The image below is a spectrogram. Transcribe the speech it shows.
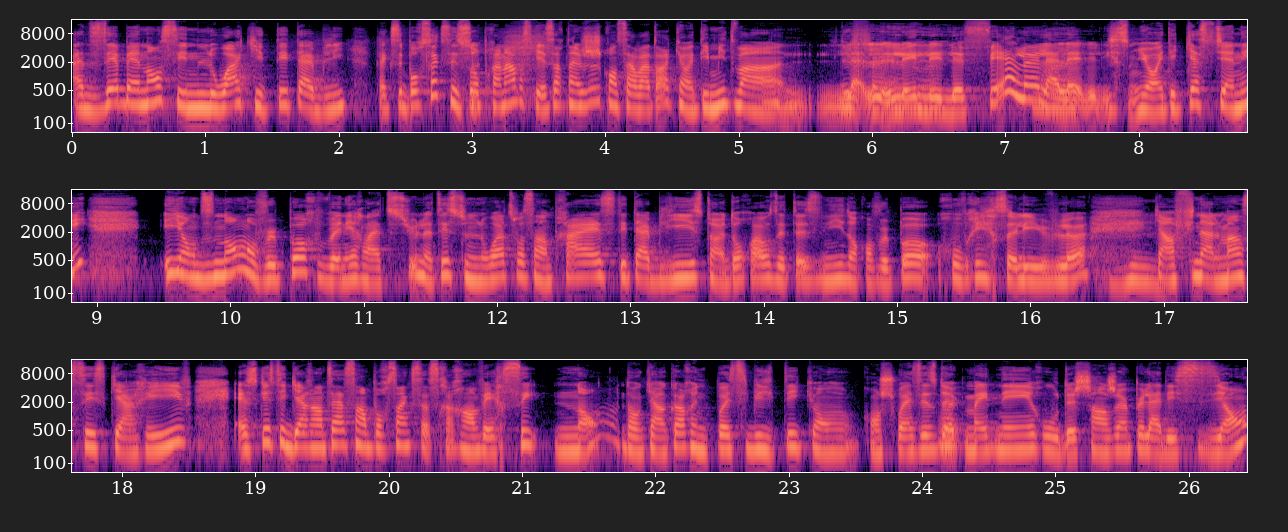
elle disait, ben non, c'est une loi qui est établie. Fait c'est pour ça que c'est surprenant parce qu'il y a certains juges conservateurs qui ont été mis devant le, fait, ils ont été questionnés. Et ils ont dit non, on veut pas revenir là-dessus. Là. C'est une loi de 73, c'est établi, c'est un droit aux États-Unis, donc on veut pas rouvrir ce livre-là. Mm-hmm. Quand finalement, c'est ce qui arrive. Est-ce que c'est garanti à 100 que ça sera renversé? Non. Donc, il y a encore une possibilité qu'on choisisse de maintenir ou de changer un peu la décision.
